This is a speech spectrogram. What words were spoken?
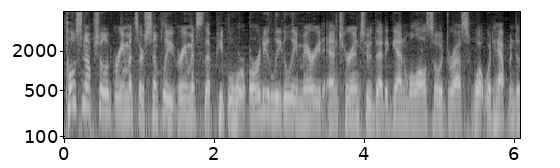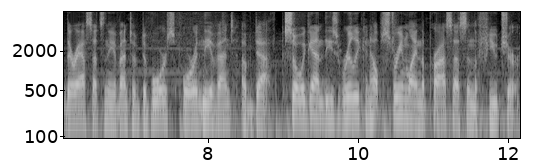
Postnuptial agreements are simply agreements that people who are already legally married enter into that again will also address what would happen to their assets in the event of divorce or in the event of death. So again, these really can help streamline the process in the future.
